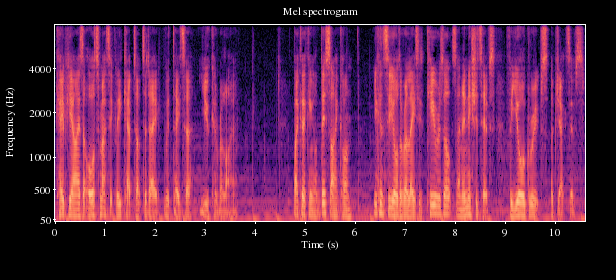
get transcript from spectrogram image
KPIs are automatically kept up to date with data you can rely on. By clicking on this icon, you can see all the related key results and initiatives for your group's objectives.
